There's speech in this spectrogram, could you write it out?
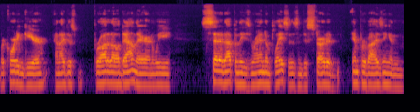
recording gear, and I just brought it all down there and we set it up in these random places and just started improvising and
